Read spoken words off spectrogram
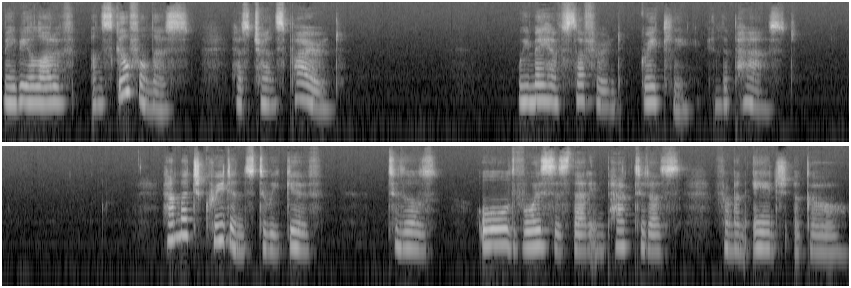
Maybe a lot of unskillfulness has transpired. We may have suffered greatly in the past. How much credence do we give to those old voices that impacted us from an age ago.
